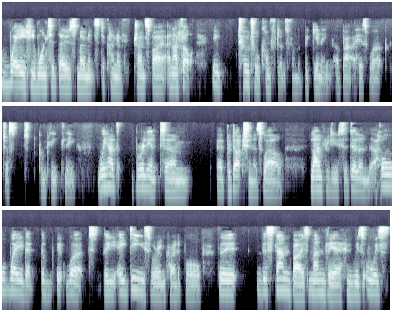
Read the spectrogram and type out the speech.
way he wanted those moments to kind of transpire. And I felt in total confidence from the beginning about his work, just completely. We had brilliant um, uh, production as well. Line producer Dylan, the whole way that the it worked, the ads were incredible. The the standbys, Manveer, who was always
